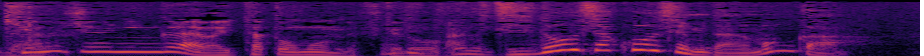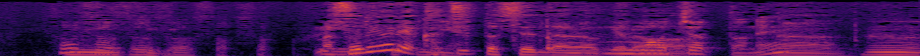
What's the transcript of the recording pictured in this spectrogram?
90人ぐらいはいたと思うんですけど、あの自動車講習みたいなもんか。そうそうそうそうそうそう。まあそれよりはカチッとしてるだろうけど。もうちょっとね。うん。うん。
